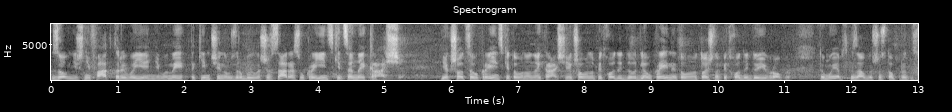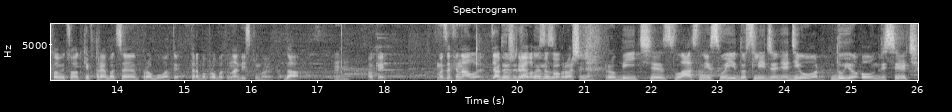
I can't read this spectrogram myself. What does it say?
зовнішні фактори воєнні вони таким чином зробили, що зараз українське це найкраще. Якщо це українське, то воно найкраще. Якщо воно підходить до для України, то воно точно підходить до Європи. Тому я б сказав би, що 100%, 100% треба це пробувати. Треба пробувати на англійській мові. Да. Угу. Окей. Ми за фінали. Дякую, Дуже Кирило дякую за запрошення. Робіть е, власні свої дослідження. Dior, do your own research.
